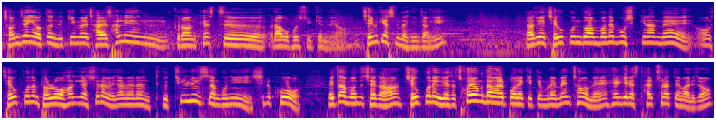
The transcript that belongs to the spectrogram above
전쟁의 어떤 느낌을 잘 살린 그런 퀘스트라고 볼 수 있겠네요. 재밌게 했습니다, 굉장히. 나중에 제국군도 한번 해보고 싶긴 한데, 어, 제국군은 별로 하기가 싫어요. 왜냐면은 그 튠리우스 장군이 싫고, 일단 먼저 제가 제국군에 의해서 처형당할 뻔했기 때문에 맨 처음에 헬길에서 탈출할 때 말이죠.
